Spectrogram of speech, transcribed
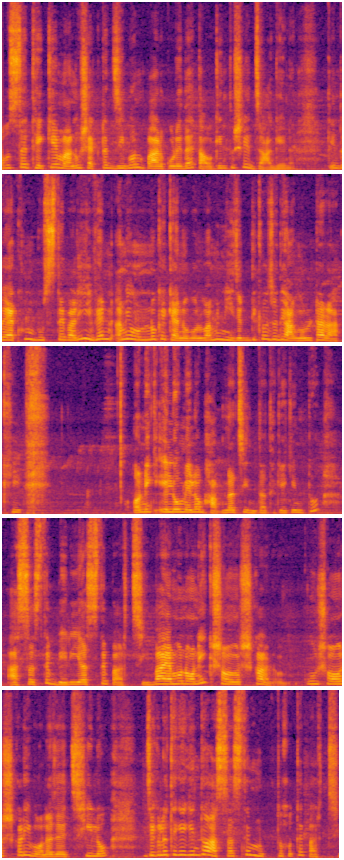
অবস্থায় থেকে মানুষ একটা জীবন পার করে দেয়, তাও কিন্তু সে জাগে না। কিন্তু এখন বুঝতে পারি ইভেন আমি অন্যকে কেন বলব, আমি নিজের দিকেও যদি আঙুলটা রাখি অনেক এলোমেলো ভাবনা চিন্তা থেকে কিন্তু আস্তে আস্তে বেরিয়ে আসতে পারছি। বা এমন অনেক সংস্কার, কুসংস্কারই বলা যায় ছিল, যেগুলো থেকে কিন্তু আস্তে আস্তে মুক্ত হতে পারছি।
